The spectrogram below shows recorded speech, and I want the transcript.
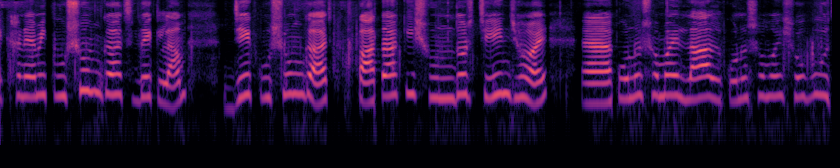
এখানে আমি কুসুম গাছ দেখলাম। যে কুসুম গাছ, পাতা কি সুন্দর চেঞ্জ হয় কোনো সময় লাল, কোনো সময় সবুজ,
